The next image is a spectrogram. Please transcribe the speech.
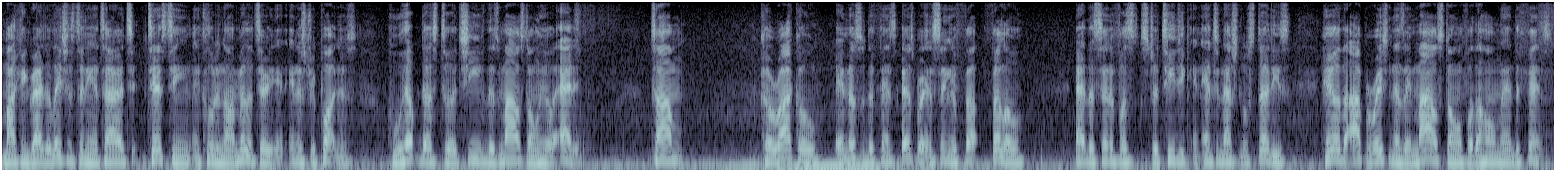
My congratulations to the entire test team, including our military and industry partners, who helped us to achieve this milestone. Hill added. Tom Karako, a missile defense expert and senior fe- fellow at the Center for Strategic and International Studies, hailed the operation as a milestone for the Homeland Defense.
